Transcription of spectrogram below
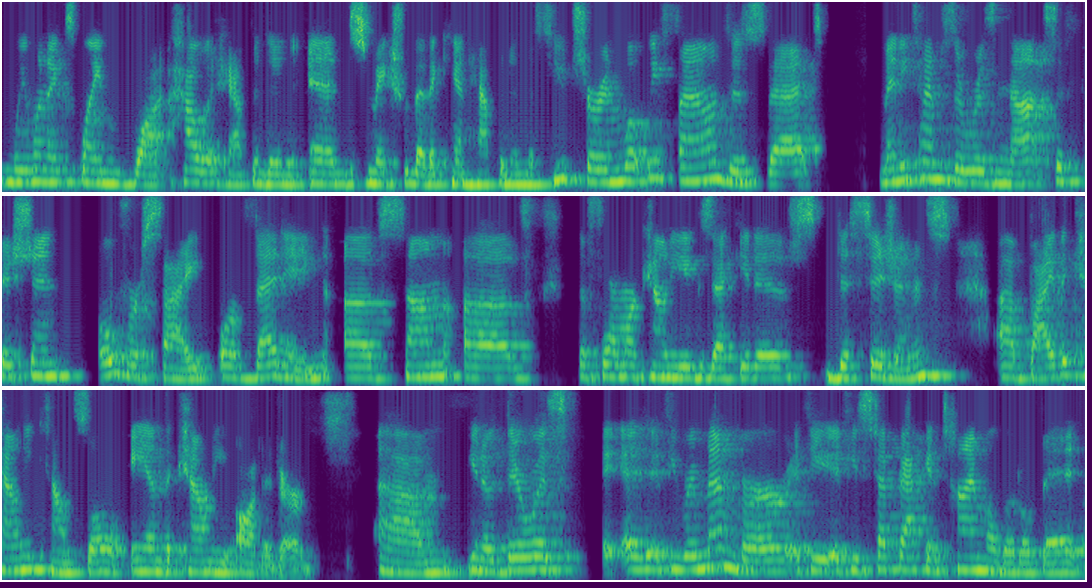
we want to explain what how it happened and, and to make sure that it can't happen in the future. And what we found is that many times there was not sufficient oversight or vetting of some of the former county executives' decisions uh, by the county council and the county auditor. Um, you know, there was, if you remember, if you if you step back in time a little bit,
